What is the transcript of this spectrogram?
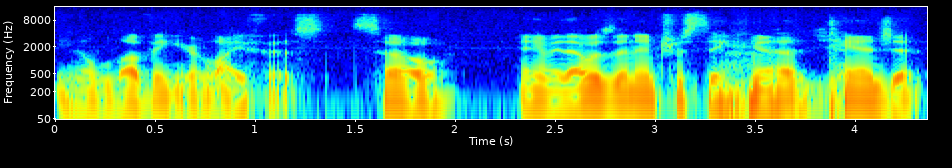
you know loving your life is. So anyway, that was an interesting uh, tangent.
